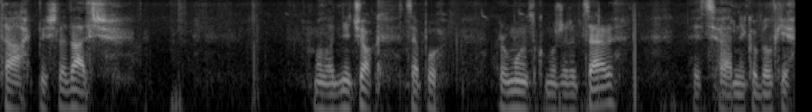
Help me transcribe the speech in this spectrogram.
Так, пішли далі. Молоднячок. Це по румунському жеребцеві. І ці гарні кобилки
